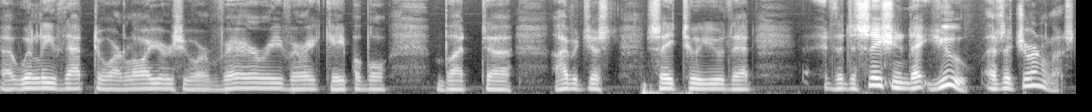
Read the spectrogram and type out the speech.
uh, we'll leave that to our lawyers who are very very capable. But uh, I would just say to you that the decision that you, as a journalist,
